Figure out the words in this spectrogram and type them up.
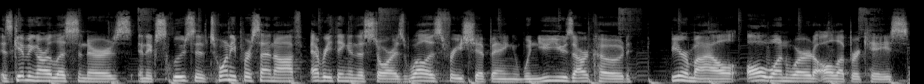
is giving our listeners an exclusive 20% off everything in the store as well as free shipping when you use our code beer mile, all one word, all uppercase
